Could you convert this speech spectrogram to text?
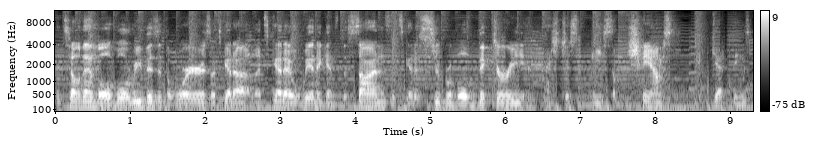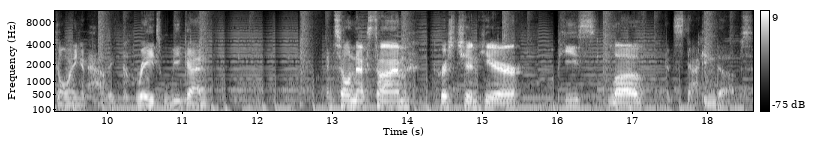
until then, we'll we'll revisit the Warriors. Let's get a let's get a win against the Suns. Let's get a Super Bowl victory, and let's just be some champs. Get things going and have a great weekend. Until next time, Chris Chinn here. Peace, love, and stacking dubs.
